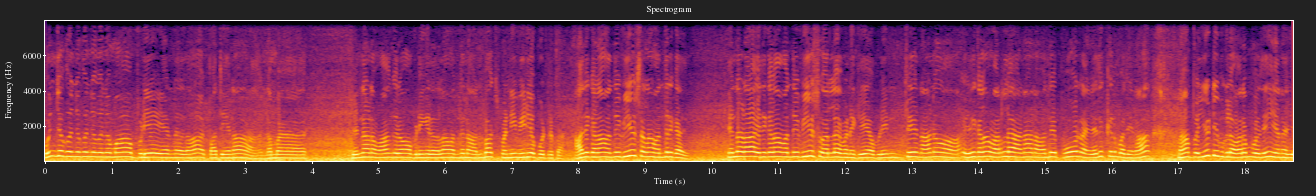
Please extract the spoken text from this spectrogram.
கொஞ்சம் கொஞ்சம் கொஞ்சம் கொஞ்சமாக அப்படியே ஏறினது தான். பார்த்தீங்கன்னா நம்ம என்னென்ன வாங்குகிறோம் அப்படிங்கிறதெல்லாம் வந்து நான் அன்பாக்ஸ் பண்ணி வீடியோ போட்டிருப்பேன். அதுக்கெல்லாம் வந்து வியூஸ் எல்லாம் வந்திருக்காது. என்னடா இதுக்கெல்லாம் வந்து வியூஸ் வரல இவனுக்கு அப்படின்ட்டு நானும் இதுக்கெல்லாம் வரல ஆனால் நான் வந்து போடுறேன். எதுக்குன்னு பார்த்தீங்கன்னா நான் இப்போ யூடியூப்புக்குள்ளே வரும்போது எனக்கு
